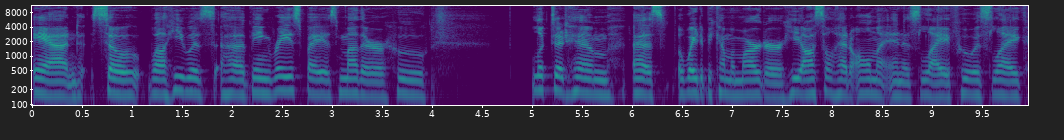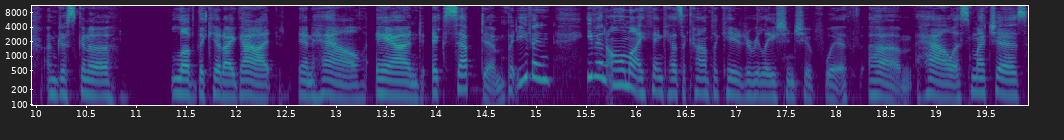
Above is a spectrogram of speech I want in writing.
And so while he was uh, being raised by his mother, who looked at him as a way to become a martyr, he also had Alma in his life, who was like, I'm just going to love the kid I got in Hal and accept him. But even even Alma, I think, has a complicated relationship with um, Hal. As much as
